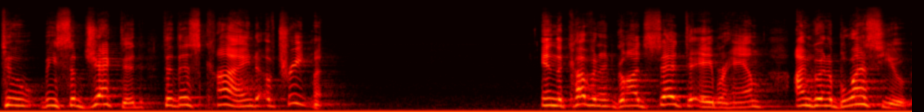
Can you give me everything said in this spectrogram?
to be subjected to this kind of treatment? In the covenant, God said to Abraham, I'm going to bless you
